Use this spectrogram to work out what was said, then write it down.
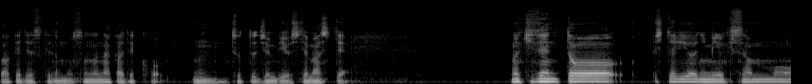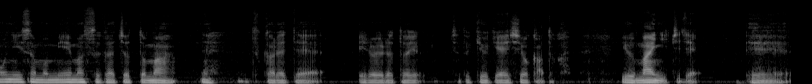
わけですけどもその中でこう、うん、ちょっと準備をしてまして、まあ、毅然としてるようにみゆきさんもお兄さんも見えますがちょっとまあね疲れていろいろとちょっと休憩しようかとかいう毎日で、え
